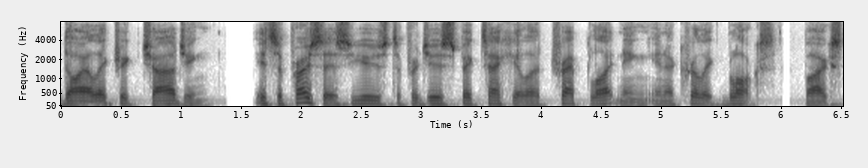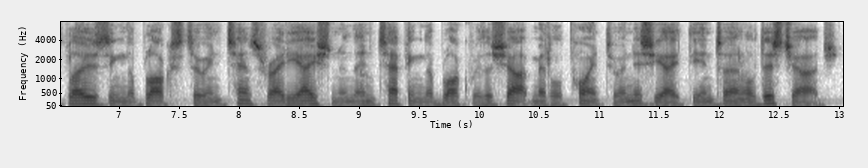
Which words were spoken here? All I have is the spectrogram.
dielectric charging. It's a process used to produce spectacular trapped lightning in acrylic blocks by exposing the blocks to intense radiation and then tapping the block with a sharp metal point to initiate the internal discharge.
